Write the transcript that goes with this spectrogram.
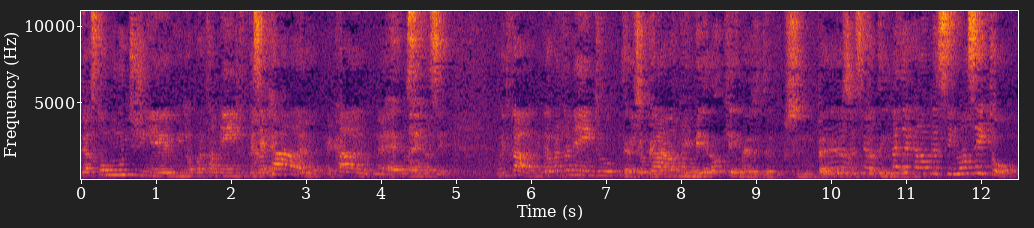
gastou muito dinheiro, vendeu apartamento, porque é caro, é caro, né? É, né? fazer. Muito caro, vendeu apartamento, É, se vendeu pegar na carro. primeira, ok, mas se não pega, Não, você assim, tá tentando. mas é aquela coisa assim, não aceitou.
